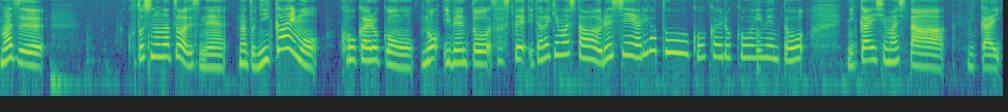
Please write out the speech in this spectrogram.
まず今年の夏はですねなんと2回も公開録音のイベントをさせていただきました。嬉しい。ありがとう。公開録音イベントを2回しました。2回。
